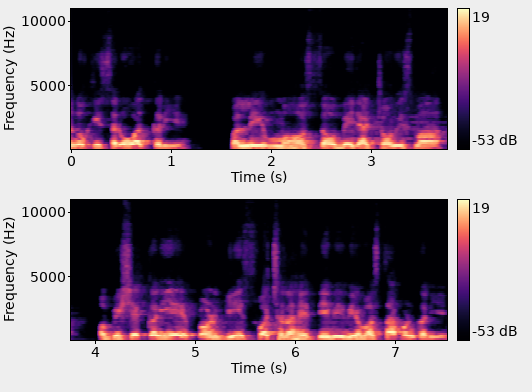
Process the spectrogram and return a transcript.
અનોખી શરૂઆત કરીએ. પલ્લી મહોત્સવ બે હજાર ચોવીસમાં અભિષેક કરીએ, પણ ઘી સ્વચ્છ રહે તેવી વ્યવસ્થા પણ કરીએ.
